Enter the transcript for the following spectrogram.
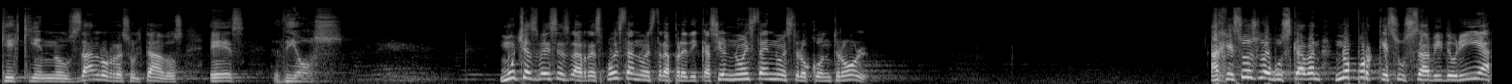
que quien nos da los resultados es Dios. Muchas veces la respuesta a nuestra predicación no está en nuestro control. A Jesús lo buscaban no porque su sabiduría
